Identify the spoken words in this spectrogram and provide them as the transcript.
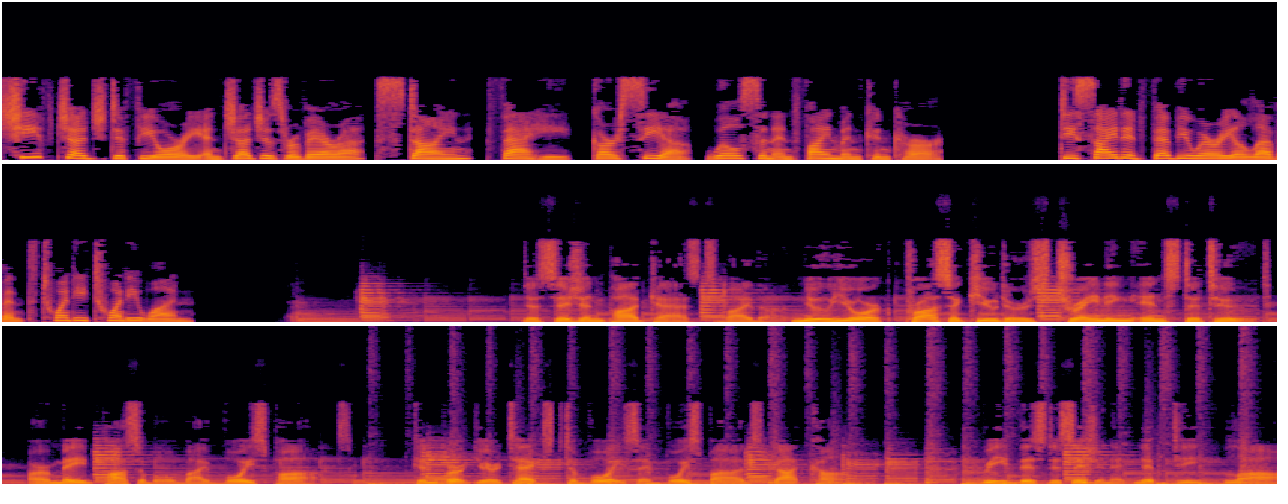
Chief Judge DiFiore and Judges Rivera, Stein, Fahy, Garcia, Wilson and Feinman concur. Decided February 11, 2021. Decision podcasts by the New York Prosecutors Training Institute are made possible by VoicePods. Convert your text to voice at voicepods.com. Read this decision at NYPTI Law.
